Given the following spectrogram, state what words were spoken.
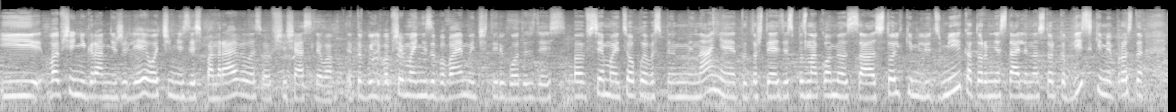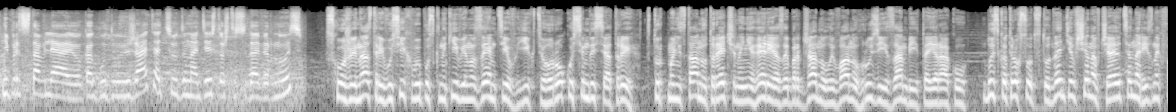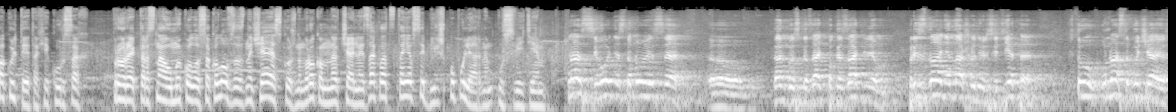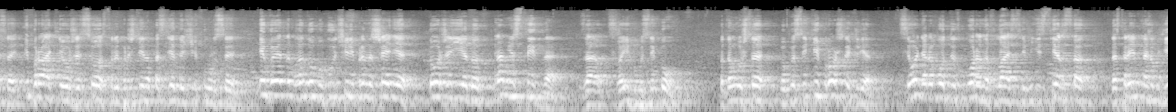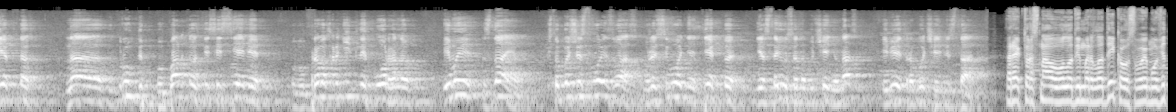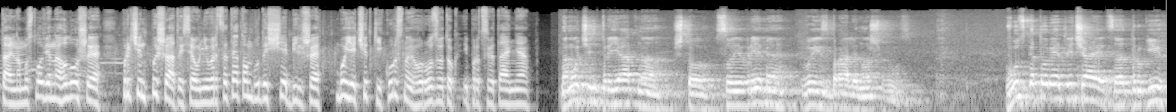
И вообще ни грамм не жалею, очень мне здесь понравилось, вообще счастлива. Это были вообще мои незабываемые четыре года здесь. Э, Все мои теплые воспоминания, это то, что я здесь познакомилась со столькими людьми, которые мне стали настолько близкими, просто не представляю, как буду уезжать отсюда, надеюсь, то, что сюда вернусь. Схожий настрій в усіх випускників іноземців. Їх цього року 73. З Туркменістану, Туреччини, Нігерії, Азербайджану, Ливану, Грузії, Замбії та Іраку. Близько 300 студентів ще навчаються на різних факультетах і курсах. Проректор СНАУ Микола Соколов зазначає, з кожним роком навчальний заклад стає все більш популярним у світі. У нас сегодня становится, э, как бы сказать, показателем признания нашего университета, что у нас обучаются и братья уже, сестры пришли на последующие курсы, и в этом году мы получили приглашение, тоже едут. Нам не стыдно за своих выпускников, потому что выпускники прошлых лет сегодня работают в органах власти, в министерствах, на строительных объектах, на крупных банковской системе, правоохранительных органах. И мы знаем, что большинство из вас уже сегодня, те, кто не остаются на обучении у нас, имеют рабочие места. Ректор СНАУ Володимир Ладика у своєму вітальному слові наголошує, причин пишатися університетом буде ще більше, бо є чіткий курс на його розвиток і процвітання. Нам очень приятно, что в свое время вы избрали наш вуз. Вуз, который отличается от других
